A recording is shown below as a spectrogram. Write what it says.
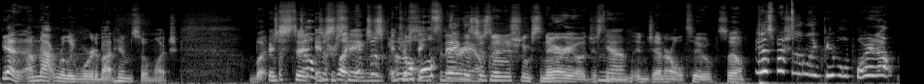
yeah, I'm not really worried about him so much. But It's just still, just like it just the whole thing is just an interesting scenario, just Yeah. in, in general too. So especially like people pointed out,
